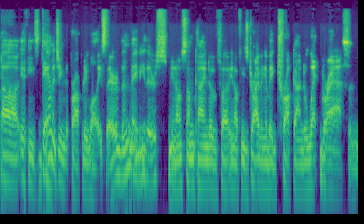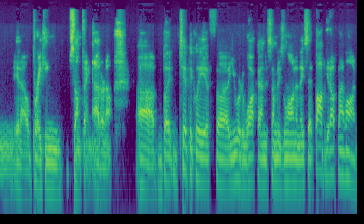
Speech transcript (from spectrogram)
Uh, if he's damaging the property while he's there, then maybe there's you know some kind of uh, you know if he's driving a big truck onto wet grass and you know breaking something, I don't know. Uh, but typically, if uh, you were to walk onto somebody's lawn and they said, "Bob, get off my lawn,"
